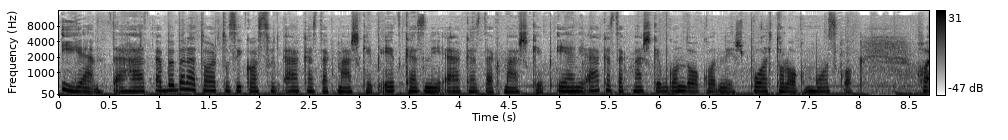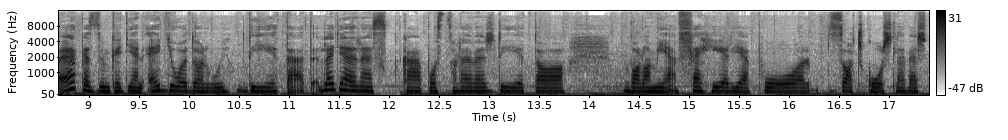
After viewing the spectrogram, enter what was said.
Igen, tehát ebbe beletartozik az, hogy elkezdek másképp étkezni, elkezdek másképp élni, elkezdek másképp gondolkodni, sportolok, mozgok. Ha elkezdünk egy ilyen egyoldalú diétát, legyen ez káposztaleves diéta, valamilyen fehérjepor, zacskós leves,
